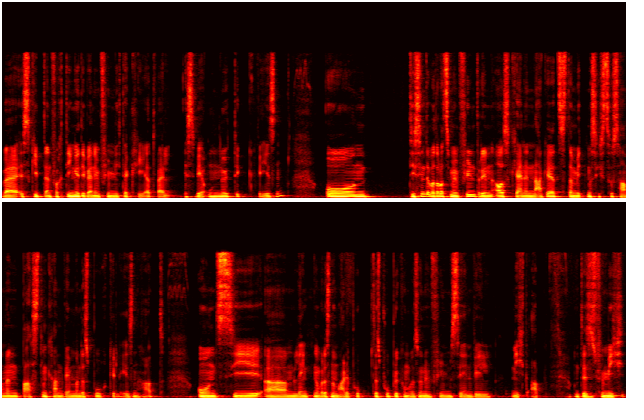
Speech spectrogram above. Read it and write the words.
weil es gibt einfach Dinge, die werden im Film nicht erklärt, weil es wäre unnötig gewesen. Und die sind aber trotzdem im Film drin aus kleinen Nuggets, damit man sich zusammenbasteln kann, wenn man das Buch gelesen hat. Und sie ähm, lenken aber das normale Pub das Publikum, was man im Film sehen will, nicht ab. Und das ist für mich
